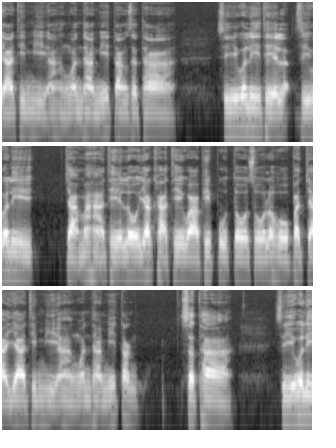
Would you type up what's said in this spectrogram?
ยาทิมหิอหังวันทามิตังสทธาสีวลีเถสีวลีจามหาเถโลยักขะเทวาพิปูโตโสระโหปัจจายาทิมหิอหังวันทามิตังสทธาสีวลี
